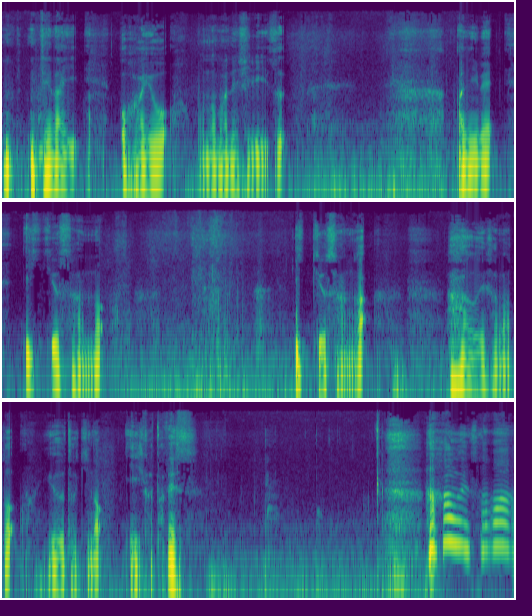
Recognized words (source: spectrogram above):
似てないおはようモノマネシリーズ。アニメ、一休さんの、一休さんが母上様と言う時の言い方です。母上様、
